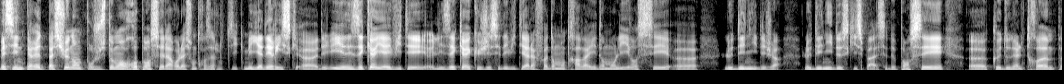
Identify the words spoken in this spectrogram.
Mais c'est une période passionnante pour justement repenser la relation transatlantique. Mais il y a des risques, euh, il y a des écueils à éviter. Les écueils que j'essaie d'éviter à la fois dans mon travail et dans mon livre, c'est euh, le déni déjà, le déni de ce qui se passe, et de penser euh, que Donald Trump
